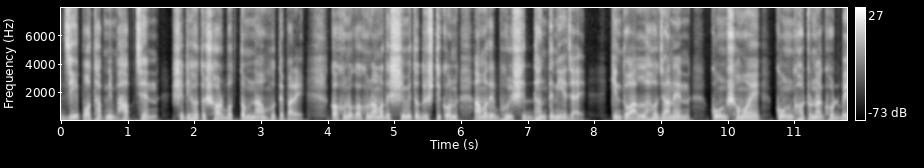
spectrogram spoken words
যে পথ আপনি ভাবছেন সেটি হয়তো সর্বোত্তম নাও হতে পারে। কখনো কখনো আমাদের সীমিত দৃষ্টিকোণ আমাদের ভুল সিদ্ধান্তে নিয়ে যায়। কিন্তু আল্লাহ জানেন কোন সময়ে কোন ঘটনা ঘটবে,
